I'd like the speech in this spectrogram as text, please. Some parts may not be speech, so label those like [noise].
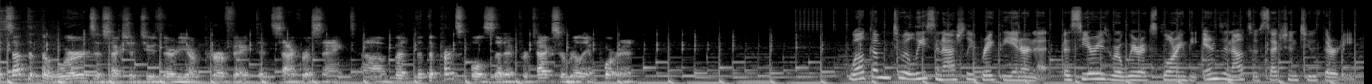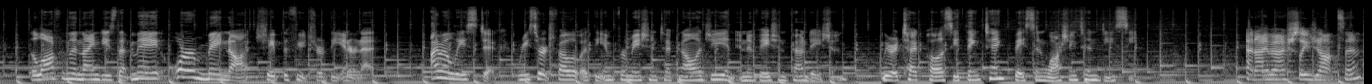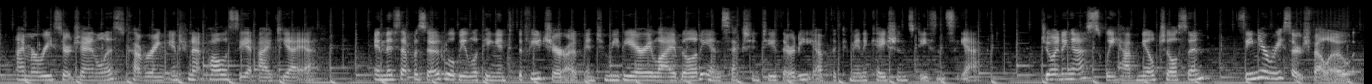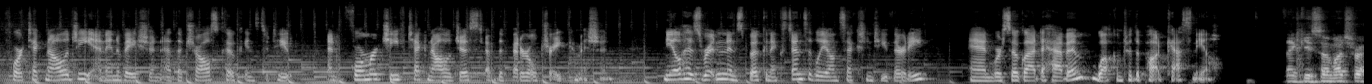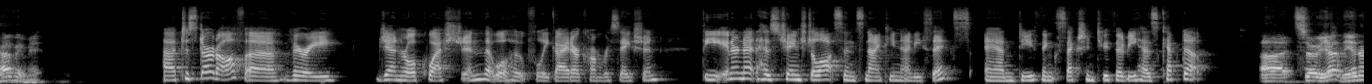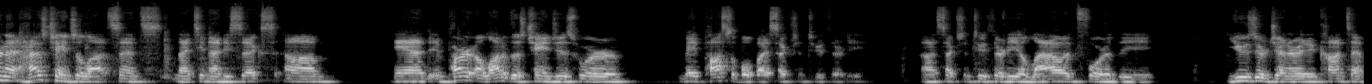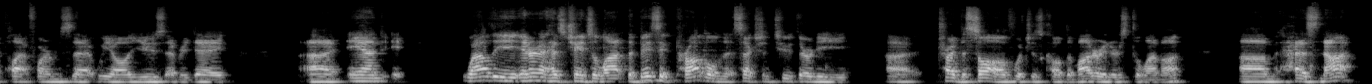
it's not that the words of Section 230 are perfect and sacrosanct, um, but that the principles that it protects are really important. Welcome to Ellysse and Ashley Break the Internet, a series where we're exploring the ins and outs of Section 230, the law from the 90s that may or may not shape the future of the Internet. I'm Ellysse Dick, Research Fellow at the Information Technology and Innovation Foundation. We're a tech policy think tank based in Washington, D.C. And I'm Ashley Johnson. I'm a research analyst covering internet policy at ITIF. In this episode, we'll be looking into the future of intermediary liability and Section 230 of the Communications Decency Act. Joining us, we have Neil Chilson, Senior Research Fellow for Technology and Innovation at the Charles Koch Institute and former Chief Technologist of the Federal Trade Commission. Neil has written and spoken extensively on Section 230, and we're so glad to have him. Welcome to the podcast, Neil. Thank you so much for having me. Uh, to start off, a very general question that will hopefully guide our conversation. The internet has changed a lot since 1996, and do you think Section 230 has kept up? Uh, so, yeah, the internet has changed a lot since 1996. Um, and in part, a lot of those changes were made possible by Section 230. Uh, Section 230 allowed for the user generated content platforms that we all use every day. Uh, and while the internet has changed a lot, the basic problem that Section 230 uh, tried to solve, which is called the moderator's dilemma, um, has not,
